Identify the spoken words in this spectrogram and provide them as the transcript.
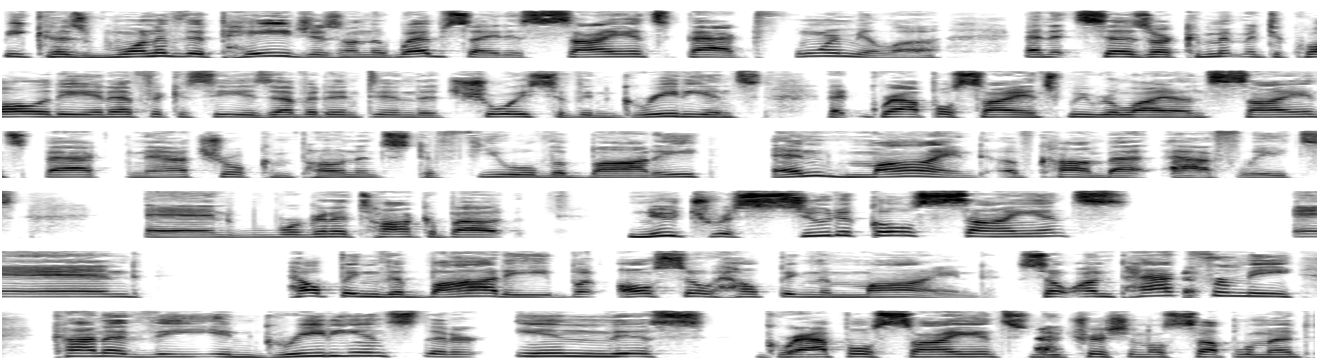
because one of the pages on the website is science backed formula and it says our commitment to quality and efficacy is evident in the choice of ingredients. At grapple science we rely on science backed natural components to fuel the body and mind of combat athletes. And we're going to talk about nutraceutical science and helping the body, but also helping the mind. So unpack for me kind of the ingredients that are in this grapple science nutritional supplement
